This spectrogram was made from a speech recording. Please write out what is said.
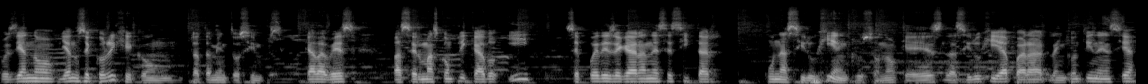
pues ya no, ya no se corrige con tratamientos simples. Cada vez va a ser más complicado y se puede llegar a necesitar una cirugía incluso, ¿no? Que es la cirugía para la incontinencia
